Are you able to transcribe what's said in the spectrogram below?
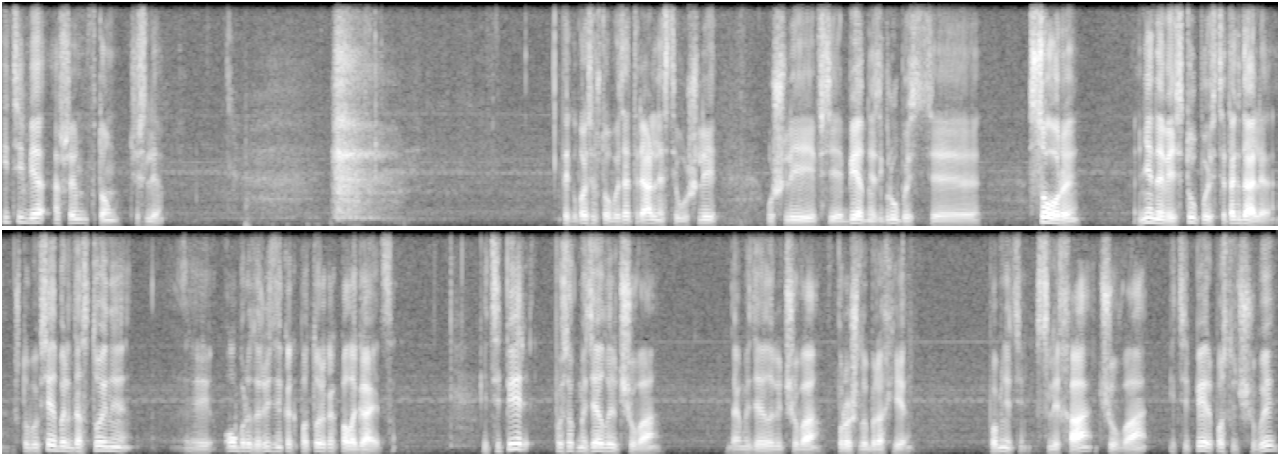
и тебе, Ашем, в том числе. Так просим, чтобы из этой реальности ушли, ушли все бедность, грубость, э, ссоры, ненависть, тупость и так далее. Чтобы все были достойны э, образа жизни, как по Торе, как полагается. И теперь, после того, как мы сделали чува, да, мы сделали чува в прошлой брахе, помните, слиха, чува, и теперь после чувы,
